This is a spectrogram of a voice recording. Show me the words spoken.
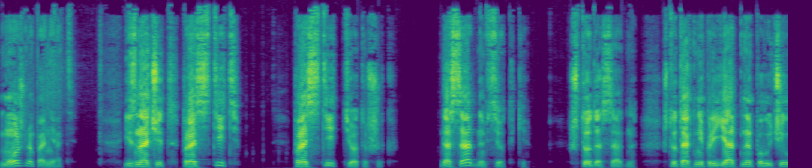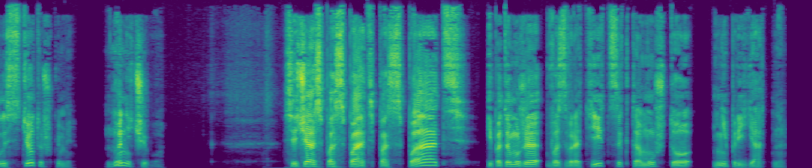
Можно понять. И значит, простить, простить тетушек. Досадно все-таки. Что досадно? Что так неприятно получилось с тетушками? Но ничего. Сейчас поспать, поспать, и потом уже возвратиться к тому, что неприятно.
